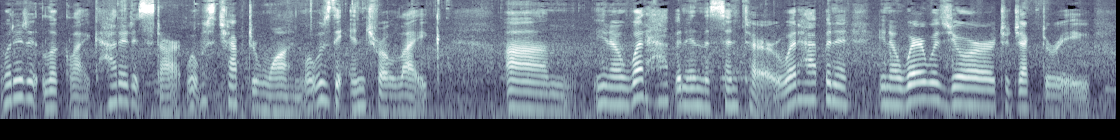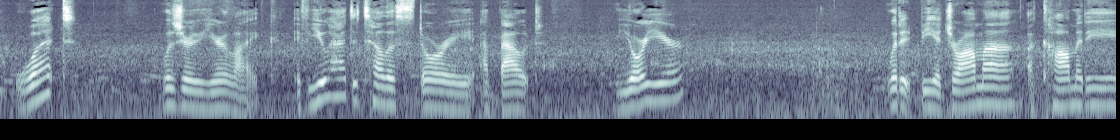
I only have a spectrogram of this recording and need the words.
What did it look like? How did it start? What was chapter one? What was the intro like? Um, you know, what happened in the center? What happened in, you know, where was your trajectory? What was your year like? If you had to tell a story about your year, would it be a drama, a comedy,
